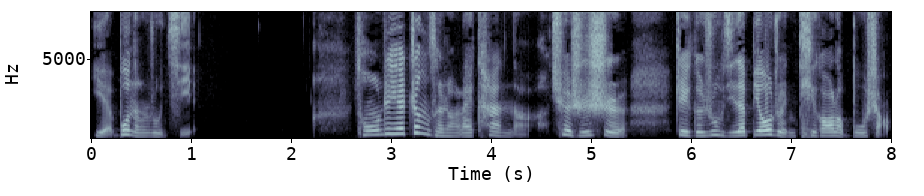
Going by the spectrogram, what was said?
也不能入籍。从这些政策上来看呢，确实是这个入籍的标准提高了不少。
